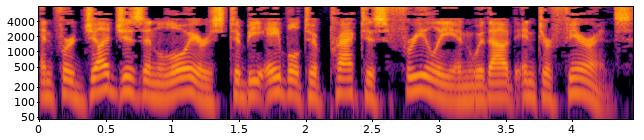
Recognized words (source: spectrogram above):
and for judges and lawyers to be able to practice freely and without interference.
